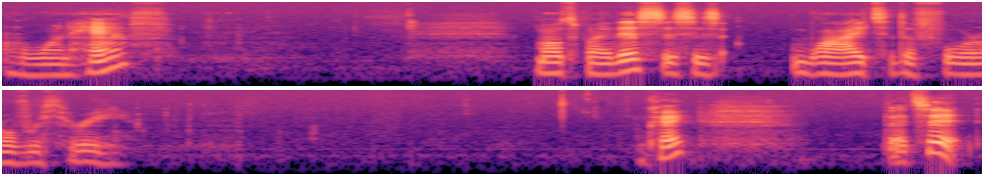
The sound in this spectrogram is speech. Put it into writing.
or 1 half. Multiply this. This is y to the 4 over 3. Okay? That's it.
